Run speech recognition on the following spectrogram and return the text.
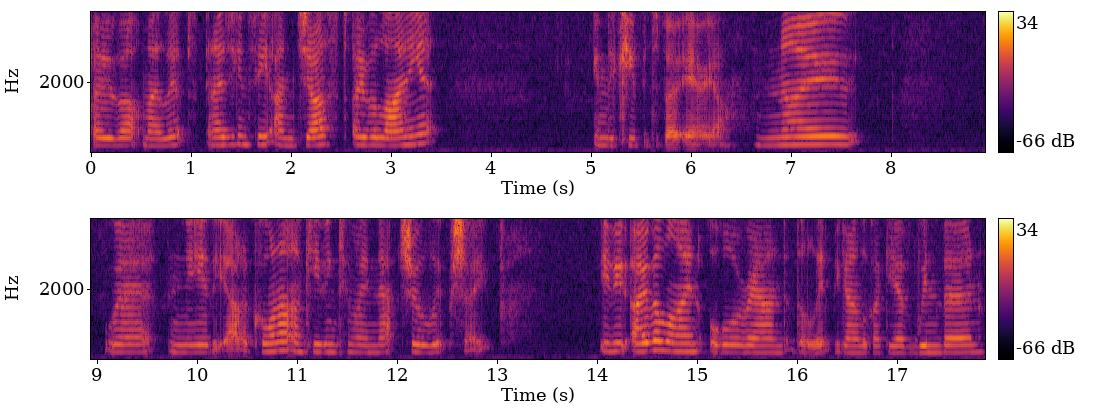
over my lips and as you can see I'm just overlining it in the cupid's bow area. No we're near the outer corner. I'm keeping to my natural lip shape. If you overline all around the lip, you're going to look like you have windburn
